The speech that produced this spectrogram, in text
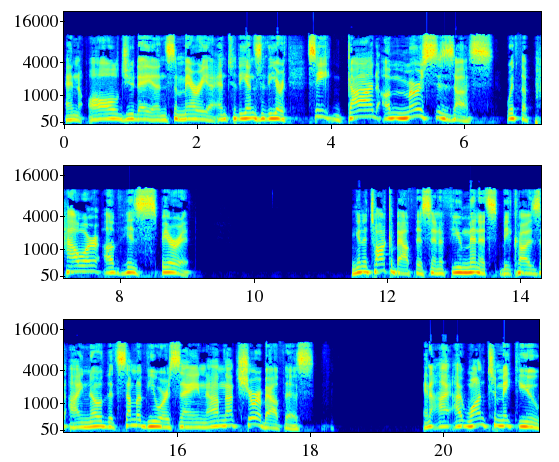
and all Judea and Samaria and to the ends of the earth. See, God immerses us with the power of his spirit. I'm going to talk about this in a few minutes because I know that some of you are saying, I'm not sure about this. And I, I want to make you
